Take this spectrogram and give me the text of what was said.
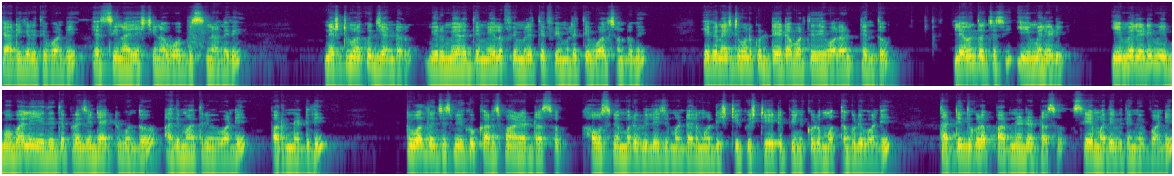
కేటగిరీ అయితే ఇవ్వండి. ఎస్సీనా ఎస్టీనా ఓబీసీనా అనేది నెక్స్ట్ మనకు జెండర్ మీరు మేల్ అయితే మేల్ ఫీమేల్ అయితే ఫీమేల్ అయితే ఇవ్వాల్సి ఉంటుంది. ఇక నెక్స్ట్ మనకు డేట్ ఆఫ్ బర్త్ అయితే ఇవ్వాలంటే టెన్త్ లెవెన్త్ వచ్చేసి ఈమెయిల్ ఐడి ఈమెయిల్ ఐడి మీ మొబైల్ ఏదైతే ప్రజెంట్ యాక్టివ్ ఉందో అది మాత్రం ఇవ్వండి పర్మనెంట్ది ట్వెల్త్ వచ్చేసి మీకు correspond address house number village మండలం డిస్టిక్ స్టేట్ పిన్ కోడ్ మొత్తం కూడా ఇవ్వండి. థర్టీన్త్ కూడా పర్మనెంట్ అడ్రస్ సేమ్ అదే విధంగా ఇవ్వండి.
